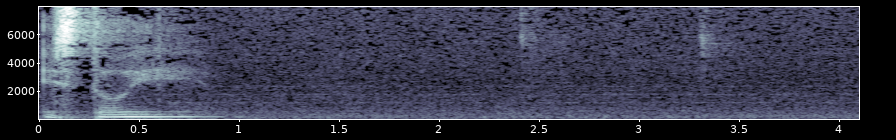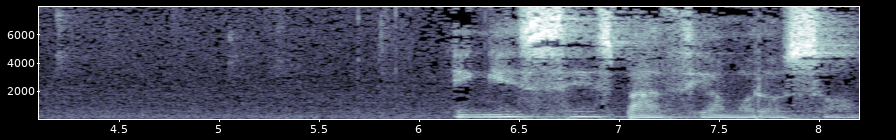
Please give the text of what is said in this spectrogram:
Estoy en ese espacio amoroso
